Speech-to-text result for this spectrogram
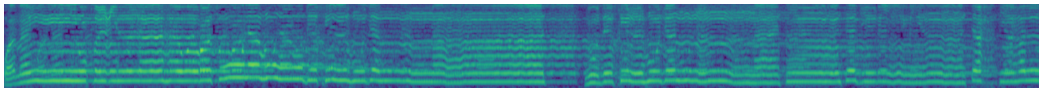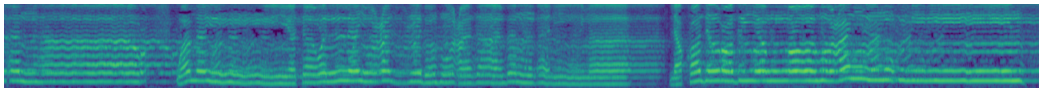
ومن يطع الله ورسوله يدخله جنات يدخله جنات تجري من تحتها الأنهار ومن يتول يعذبه عذابا أليما. لقد رضي الله عن المؤمنين.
